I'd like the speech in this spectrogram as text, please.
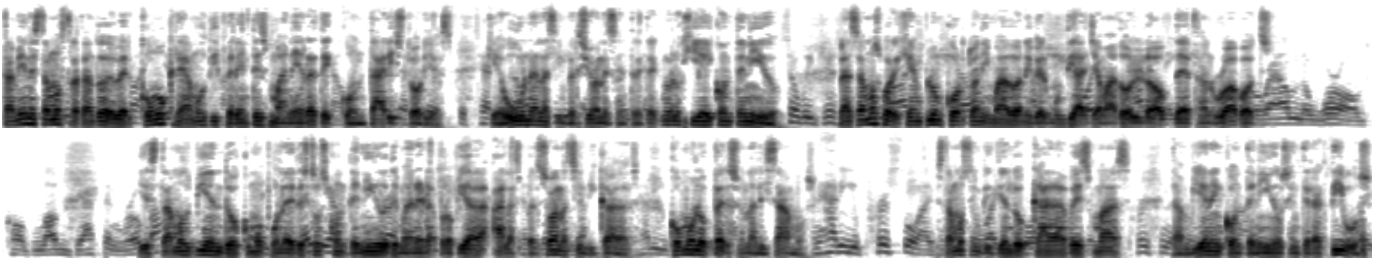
También estamos tratando de ver cómo creamos diferentes maneras de contar historias que unan las inversiones entre tecnología y contenido. Lanzamos, por ejemplo, un corto animado a nivel mundial llamado Love, Death and Robots. Y estamos viendo cómo poner estos contenidos de manera apropiada a las personas indicadas, cómo lo personalizamos. Estamos invirtiendo cada vez más también en contenidos interactivos.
